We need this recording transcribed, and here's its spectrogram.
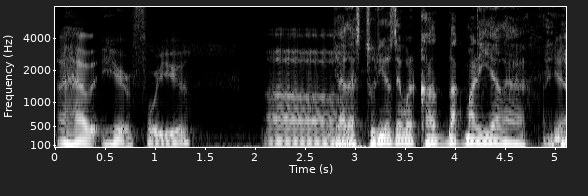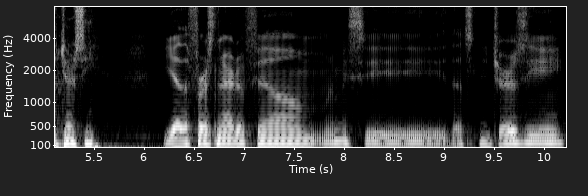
I have it here for you. Uh, Yeah, the studios they were called Black Maria, the, in Yeah. New Jersey. Yeah, the first narrative film. Let me see. That's New Jersey.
